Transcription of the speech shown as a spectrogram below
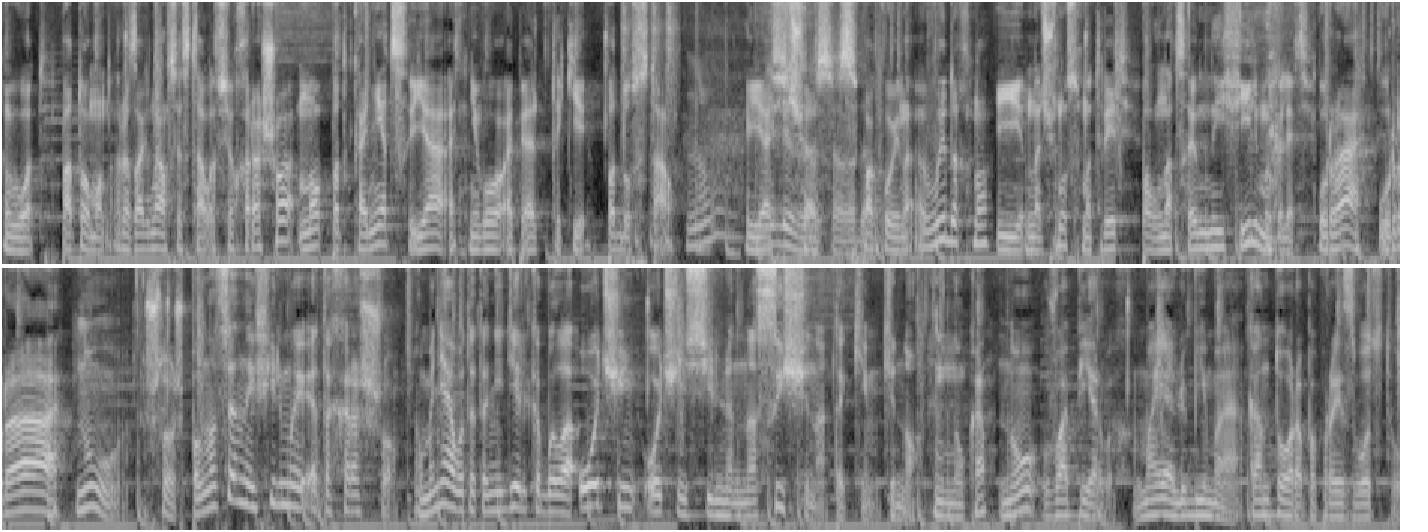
Вот. Потом он разогнался, стало все хорошо, но под конец я от него опять-таки подустал. Ну, Я сейчас этого, да. спокойно выдохну и начну смотреть полноценные фильмы, блядь. Ура! Ура! Ну, что ж, полноценные фильмы это хорошо. У меня вот эта неделька была очень-очень сильно насыщена таким кино. Ну-ка. Ну, во-первых, моя любимая контора по производству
